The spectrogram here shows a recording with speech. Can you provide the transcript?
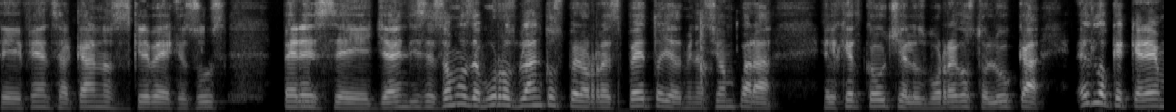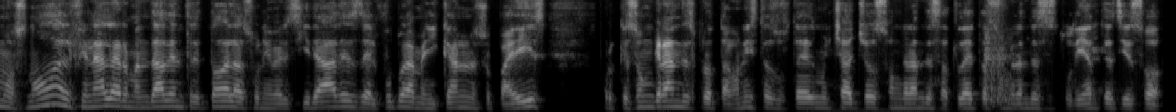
Sí, fíjense, acá nos escribe Jesús Pérez eh, dice, somos de burros blancos, pero respeto y admiración para el head coach y a los Borregos Toluca. Es lo que queremos, ¿no? Al final la hermandad entre todas las universidades del fútbol americano en nuestro país, porque son grandes protagonistas ustedes, muchachos, son grandes atletas, son grandes estudiantes y eso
